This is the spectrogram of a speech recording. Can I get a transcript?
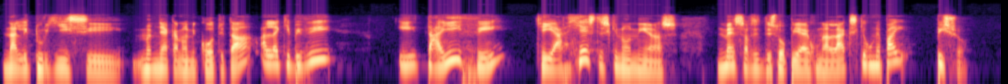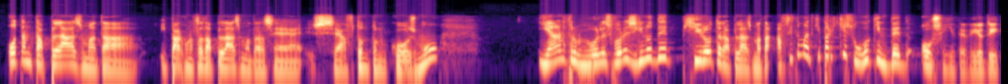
να λειτουργήσει με μια κανονικότητα, αλλά και επειδή οι, τα ήθη και οι αρχές της κοινωνίας μέσα σε αυτή τη δυστοπία έχουν αλλάξει και έχουν πάει πίσω. Όταν τα πλάσματα, υπάρχουν αυτά τα πλάσματα σε, σε αυτόν τον κόσμο, οι άνθρωποι πολλές φορές γίνονται χειρότερα πλάσματα. Αυτή η θεματική υπάρχει και στο Walking Dead όσο έχετε δει, ότι,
